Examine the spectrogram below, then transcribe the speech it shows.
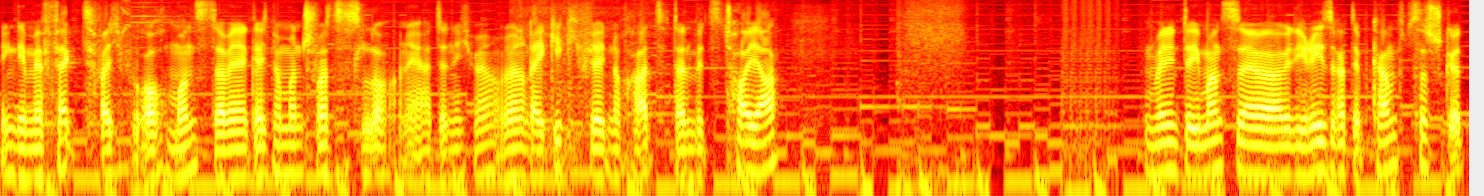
Wegen dem Effekt, weil ich brauche Monster. Wenn er gleich nochmal ein schwarzes Loch... Ne, hat er nicht mehr. Oder ein Raigeki vielleicht noch hat, dann wird es teuer. Und wenn die Monster, die Riesenrad im Kampf zerstört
